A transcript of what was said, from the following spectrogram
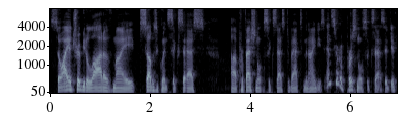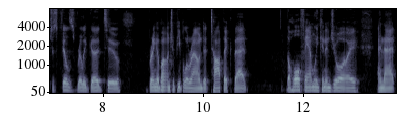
so I attribute a lot of my subsequent success, uh, professional success, to back to the 90s and sort of personal success. It, it just feels really good to bring a bunch of people around a topic that the whole family can enjoy and that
